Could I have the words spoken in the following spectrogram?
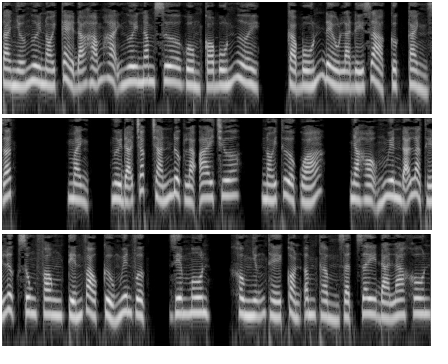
ta nhớ ngươi nói kẻ đã hãm hại ngươi năm xưa gồm có bốn người, cả bốn đều là đế giả cực cảnh rất mạnh, ngươi đã chắc chắn được là ai chưa? Nói thừa quá, nhà họ Nguyên đã là thế lực xung phong tiến vào cửu nguyên vực, diêm môn, không những thế còn âm thầm giật dây đà la khôn.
